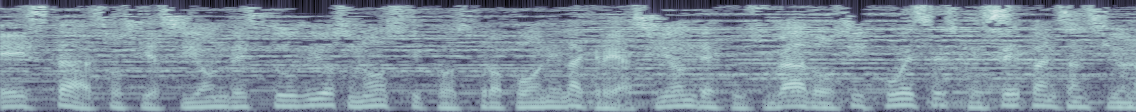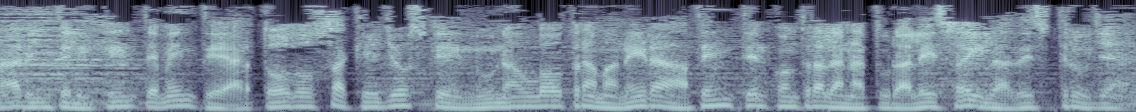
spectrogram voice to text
Esta Asociación de Estudios Gnósticos propone la creación de juzgados y jueces que sepan sancionar inteligentemente a todos aquellos que en una u otra manera atenten contra la naturaleza y la destruyan.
